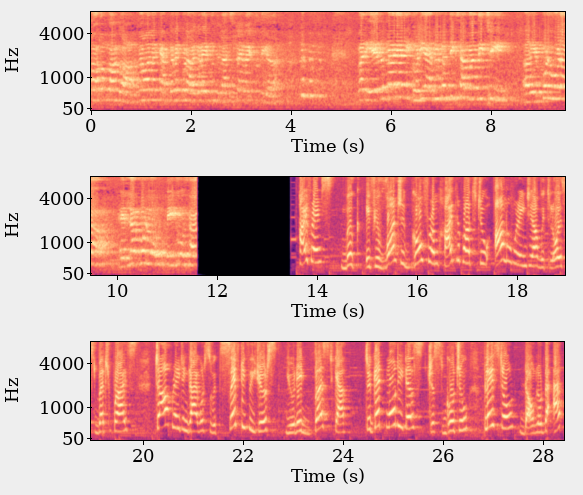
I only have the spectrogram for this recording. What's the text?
పాపం మాకు అన్న వాళ్ళకి అక్కడే కూడా ఆగరైపోతుంది లంచ్ టైం అవుతుంది కదా. మరి ఏదున్నా కానీ గుడి అభివృద్ధికి సంబంధించి ఎప్పుడు కూడా ఎల్లప్పుడూ మీకు సహ- Hi friends, book if you want to go from Hyderabad to all over India with lowest better price, top rating drivers with safety features, you need Best cap. To get more details, just go to Play Store, download the app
